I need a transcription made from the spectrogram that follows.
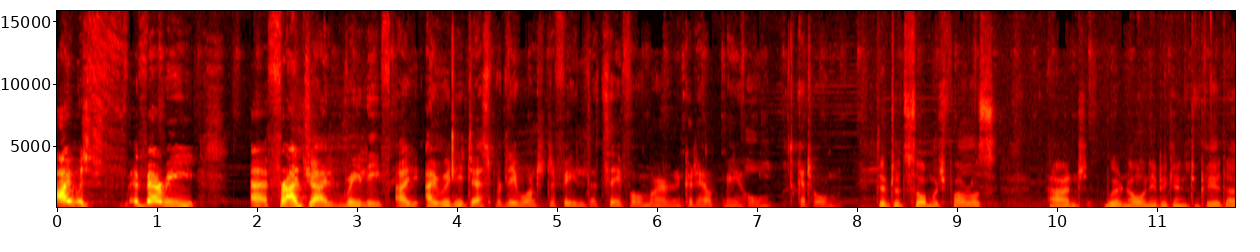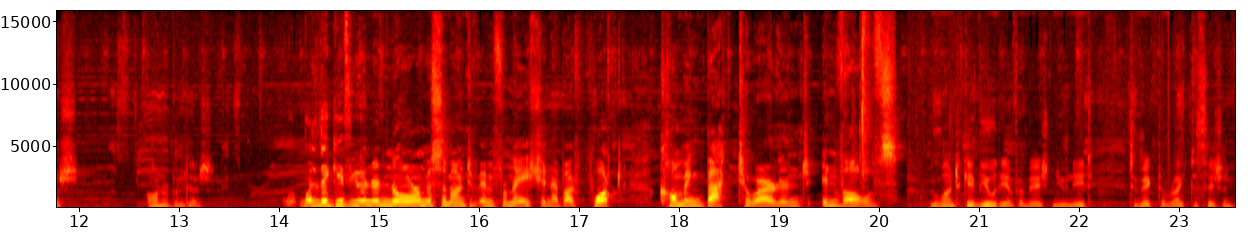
I was very uh, fragile, really. I, I really desperately wanted to feel that Safe Home Ireland could help me home, to get home. They've done so much for us and we're now only beginning to pay that honourable debt. Well, they give you an enormous amount of information about what coming back to Ireland involves. We want to give you the information you need to make the right decision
